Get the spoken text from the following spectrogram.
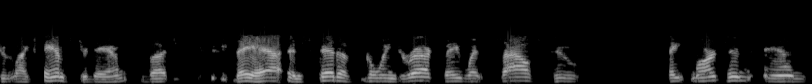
to like Amsterdam, but they had instead of going direct, they went south to Saint Martin and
